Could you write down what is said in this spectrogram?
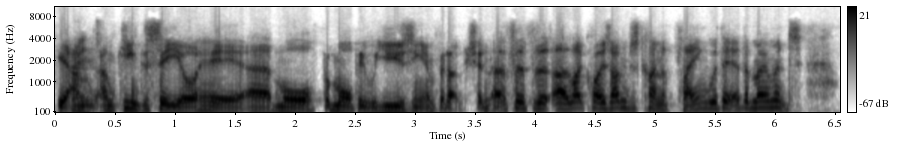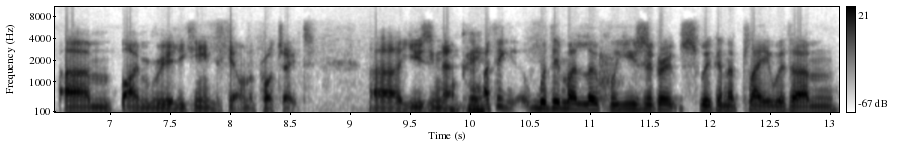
Yeah. I'm, I'm keen to see or hear uh, more for more people using it in production. Uh, for, for, uh, likewise, I'm just kind of playing with it at the moment. Um, but I'm really keen to get on a project uh, using that. Okay. I think within my local user groups, we're going to play with um,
